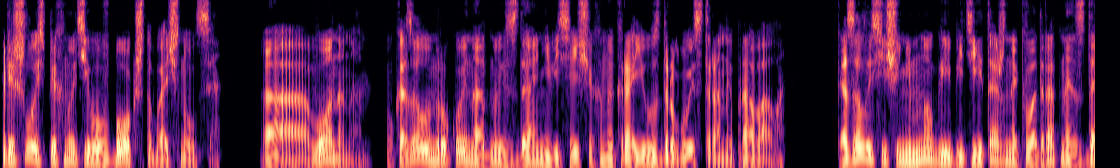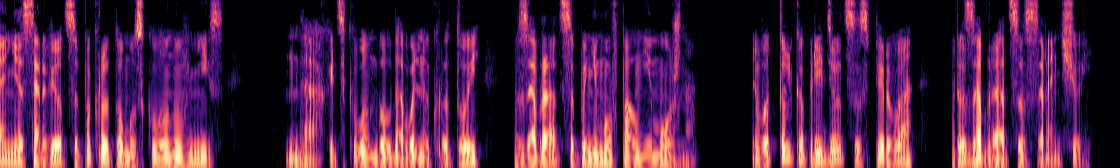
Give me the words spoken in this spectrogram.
Пришлось пихнуть его в бок, чтобы очнулся. «А, вон она», — указал он рукой на одно из зданий, висящих на краю с другой стороны провала. Казалось, еще немного, и пятиэтажное квадратное здание сорвется по крутому склону вниз. Да, хоть склон был довольно крутой, взобраться по нему вполне можно. Вот только придется сперва разобраться с саранчой.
